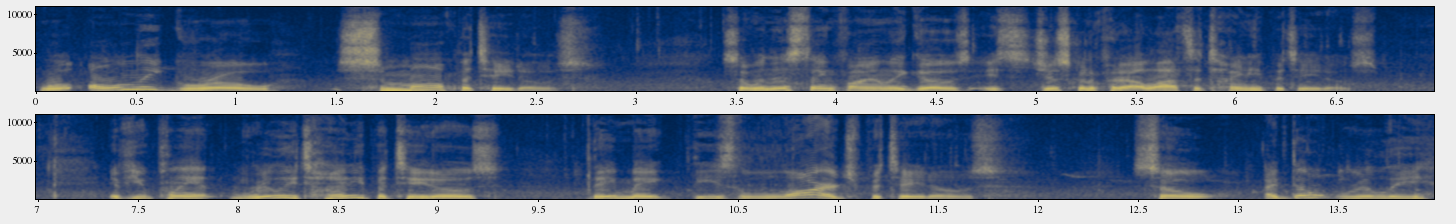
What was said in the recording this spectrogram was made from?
will only grow small potatoes. So when this thing finally goes, it's just going to put out lots of tiny potatoes. If you plant really tiny potatoes, they make these large potatoes. So I don't really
